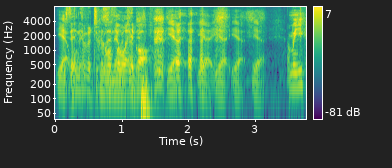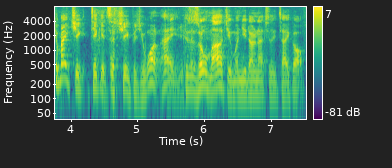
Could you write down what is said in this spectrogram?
Yeah, Because they never took off. they never took off. Yeah, yeah, yeah, yeah, yeah. I mean, you can make tickets as cheap as you want, hey, because it's all margin when you don't actually take off.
